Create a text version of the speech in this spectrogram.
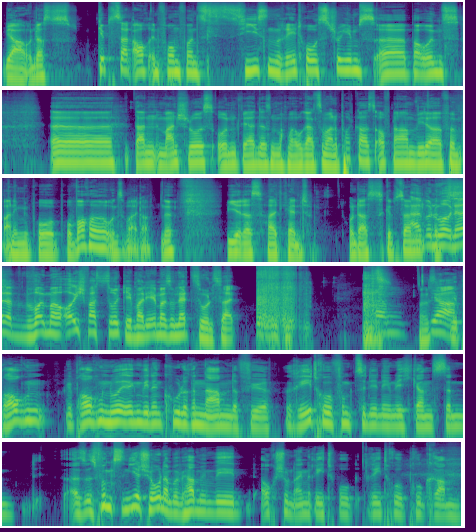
ja, und das gibt's dann auch in Form von Season Retro Streams äh, bei uns. Äh, dann im Anschluss und währenddessen machen wir ganz normale Podcast-Aufnahmen wieder, fünf Anime pro, pro Woche und so weiter, ne? Wie ihr das halt kennt. Und das gibt's dann. Einfach nur, ne, wir wollen mal euch was zurückgeben, weil ihr immer so nett zu uns seid. ähm, Was? ja, Wir brauchen, wir brauchen nur irgendwie einen cooleren Namen dafür. Retro funktioniert nämlich ganz, dann Also es funktioniert schon, aber wir haben irgendwie auch schon ein Retro-Programm.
